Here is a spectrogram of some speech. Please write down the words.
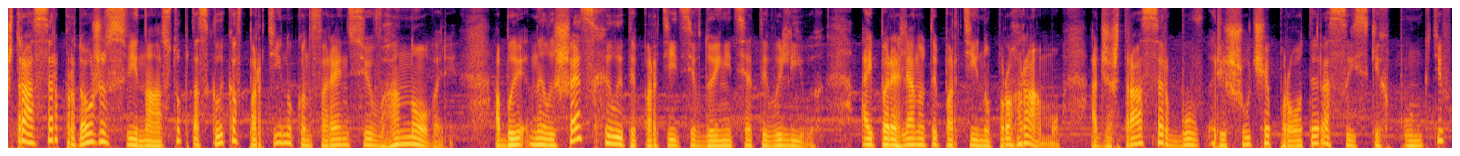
Штрасер продовжив свій наступ та скликав партійну конференцію в Ганновері, аби не лише схилити партійців до ініціативи лівих, а й переглянути партійну програму, адже Штрасер був рішуче проти расистських пунктів,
